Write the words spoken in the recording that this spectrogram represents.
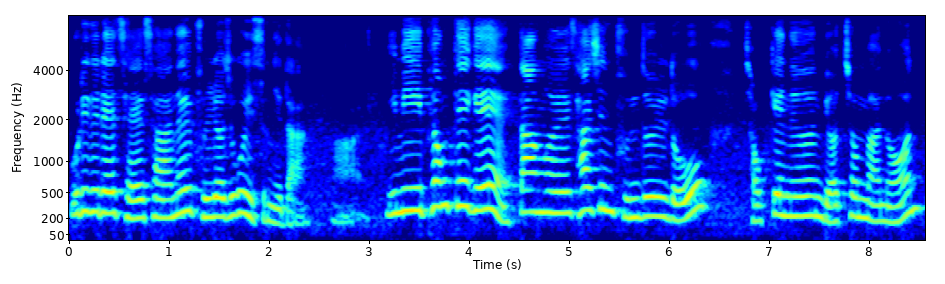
우리들의 재산을 불려주고 있습니다. 아, 이미 평택에 땅을 사신 분들도 적게는 몇 천만 원,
